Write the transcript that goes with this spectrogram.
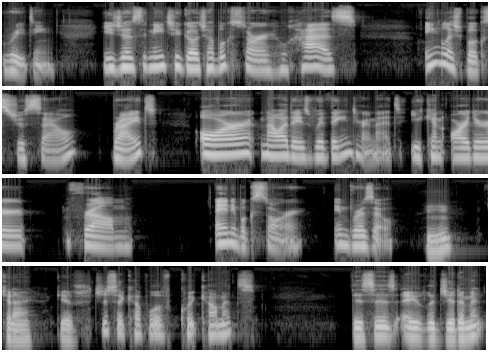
reading. You just need to go to a bookstore who has English books to sell, right? Or nowadays with the internet, you can order from any bookstore in Brazil. hmm Can I give just a couple of quick comments? This is a legitimate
